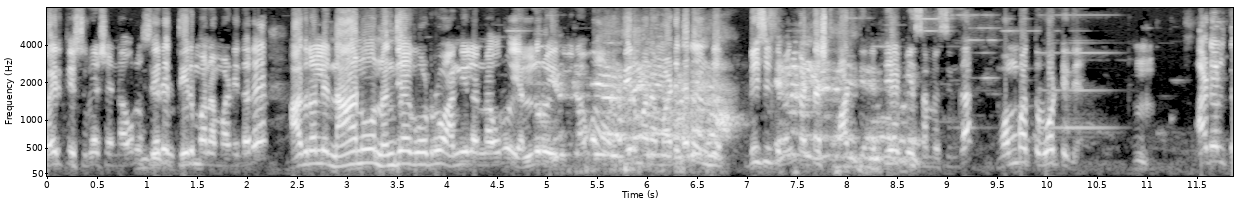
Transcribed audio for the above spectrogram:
ಬೈರ್ತಿ ಸುರೇಶ್ ಅಣ್ಣ ಅವರು ಸೇರಿ ತೀರ್ಮಾನ ಮಾಡಿದ್ದಾರೆ. ಅದರಲ್ಲಿ ನಾನು ನಂಜೇಗೌಡರು ಅನಿಲ್ ಅಣ್ಣ ಅವರು ಎಲ್ಲರೂ ಇದ್ವಿ ನಾವು ತೀರ್ಮಾನ ಮಾಡಿದರೆ ನಾನು ಡಿ ಸಿ ಕಂಟೆಸ್ಟ್ ಮಾಡ್ತೀನಿ. ಟಿಎಪಿ ಇಂದ ಒಂಬತ್ತು ಓಟ್ ಇದೆ. ಹ್ಮ್. ಆಡಳಿತ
